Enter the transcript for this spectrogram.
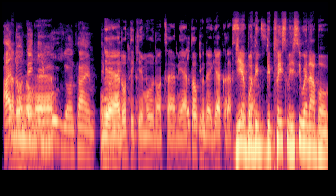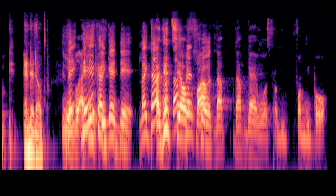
I, I don't, don't think man. he moved on time. Yeah, I'm I don't think he moved on time. Yeah, I thought think the guy could have. Yeah, but the, that. the placement, you see where that ball ended up. Yeah, they they can it- get there. Like that. I did that see how far shot- that, that guy was from the from the ball,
